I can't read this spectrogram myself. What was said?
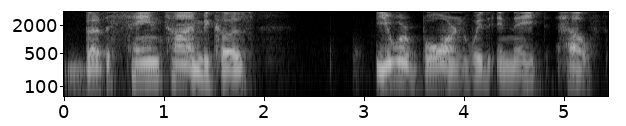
But at the same time, because you were born with innate health,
